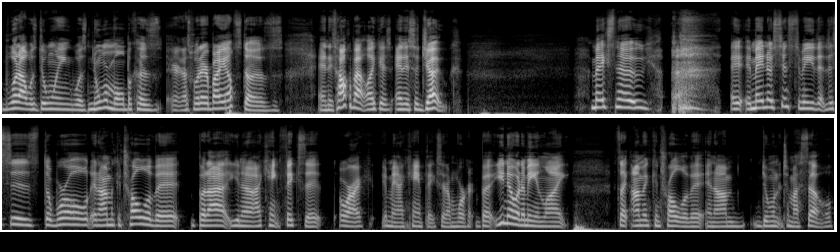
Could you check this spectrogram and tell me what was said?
what I was doing was normal because that's what everybody else does and they talk about like it's and it's a joke makes no it, it made no sense to me that this is the world and I'm in control of it, but I, you know, I can't fix it or I, I mean, I can't fix it. I'm working, but you know what I mean? Like, it's like I'm in control of it and I'm doing it to myself.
